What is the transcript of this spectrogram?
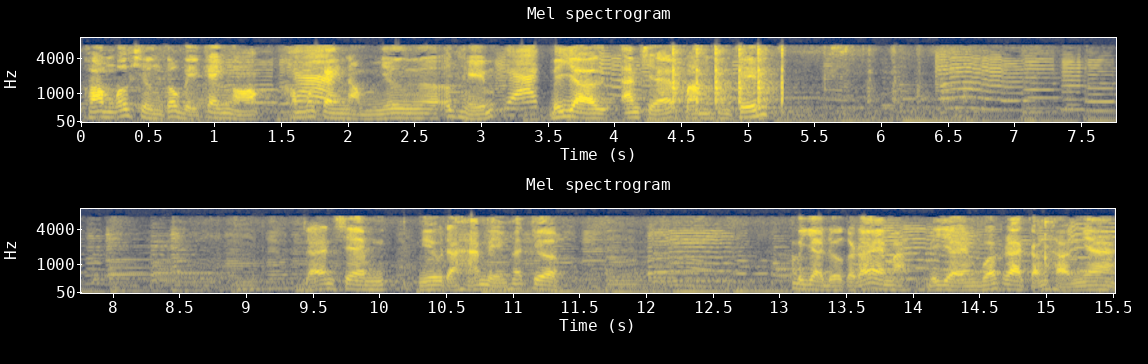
không ớt sừng có vị cay ngọt không Dạ. có cay nồng như ớt hiểm Dạ. bây giờ anh sẽ băm hành tím để anh xem nghêu đã hả miệng hết chưa bây giờ được rồi đó em à bây giờ em vớt ra cẩn thận nha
